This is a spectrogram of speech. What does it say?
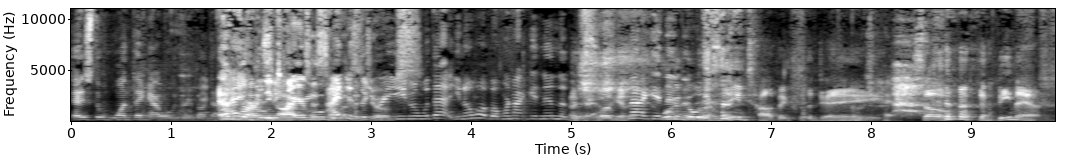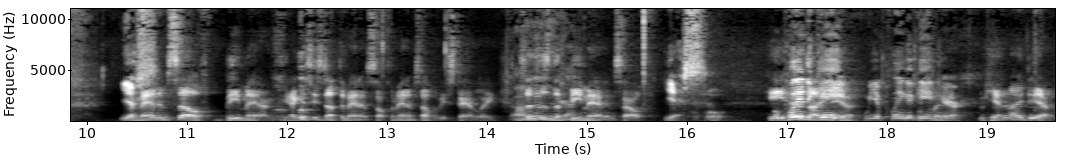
That is the one thing I will agree about that. I Ever agree. the entire movie. I of the disagree even with that. You know what? But we're not getting into this. Okay, we'll get not it. getting We're into gonna go with this. our main topic for the day. Okay. So the B man, Yes. the man himself, B man. I guess he's not the man himself. The man himself would be Stan Lee. So this is the yeah. B man himself. Yes. Whoa. He We're playing an a game. idea. We are playing a game Playing- here. He had an idea,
